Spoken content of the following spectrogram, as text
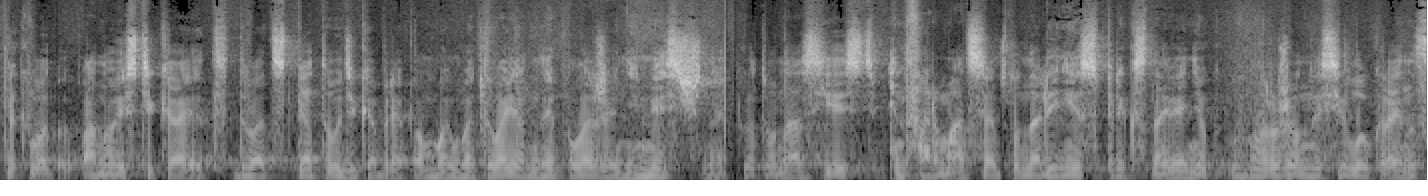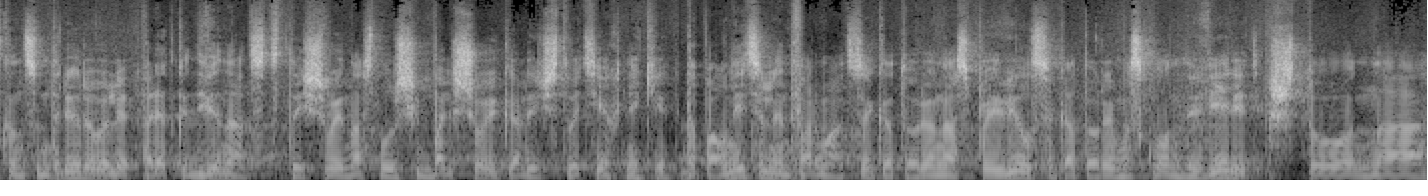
Так вот, оно истекает 25 декабря декабря, по-моему, это военное положение месячное. Вот у нас есть информация, что на линии соприкосновения вооруженные силы Украины сконцентрировали порядка 12 тысяч военнослужащих, большое количество техники. Дополнительная информация, которая у нас появилась, которой мы склонны верить, что на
